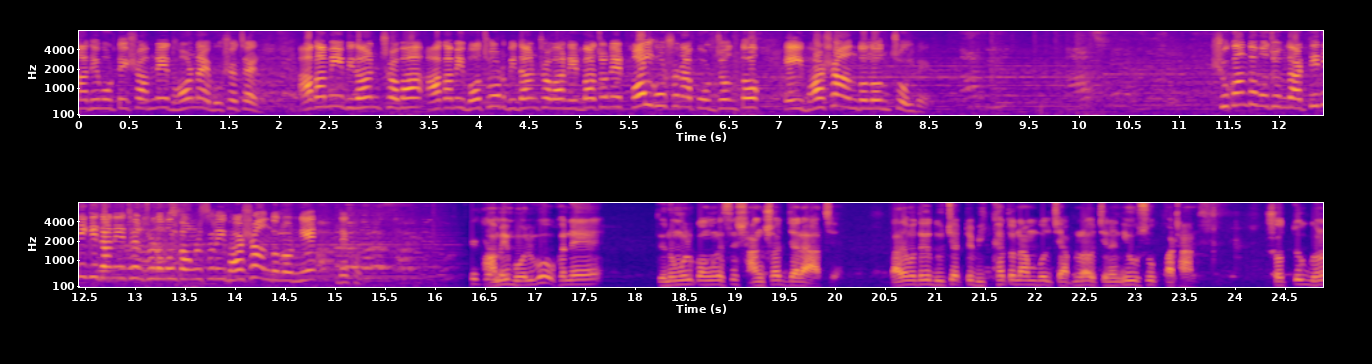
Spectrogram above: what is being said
গান্ধী মূর্তির সামনে ধর্নায় বসেছেন। আগামী বিধানসভা, আগামী বছর বিধানসভা নির্বাচনের ফল ঘোষণা পর্যন্ত এই ভাষা আন্দোলন চলবে। সুকান্ত মজুমদার, তিনি কি জানিয়েছেন তৃণমূল কংগ্রেসের এই ভাষা আন্দোলন নিয়ে? দেখুন। আমি বলব, ওখানে তৃণমূল কংগ্রেসের সাংসদ যারা আছে, তাদের মধ্যে দু চারটে বিখ্যাত নাম বলছে, আপনারাও চেনেন, ইউসুফ পাঠান, শত্রুঘ্ন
